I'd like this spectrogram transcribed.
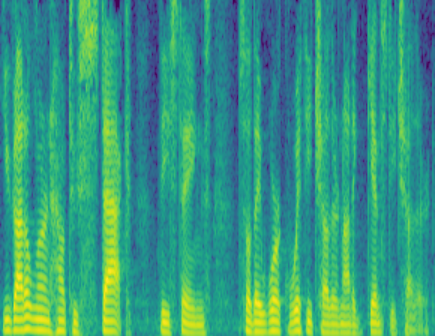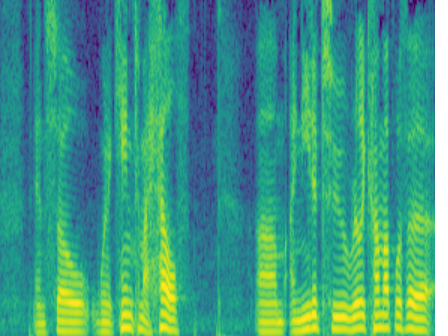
you got to learn how to stack these things so they work with each other not against each other. And so when it came to my health um, I needed to really come up with a,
